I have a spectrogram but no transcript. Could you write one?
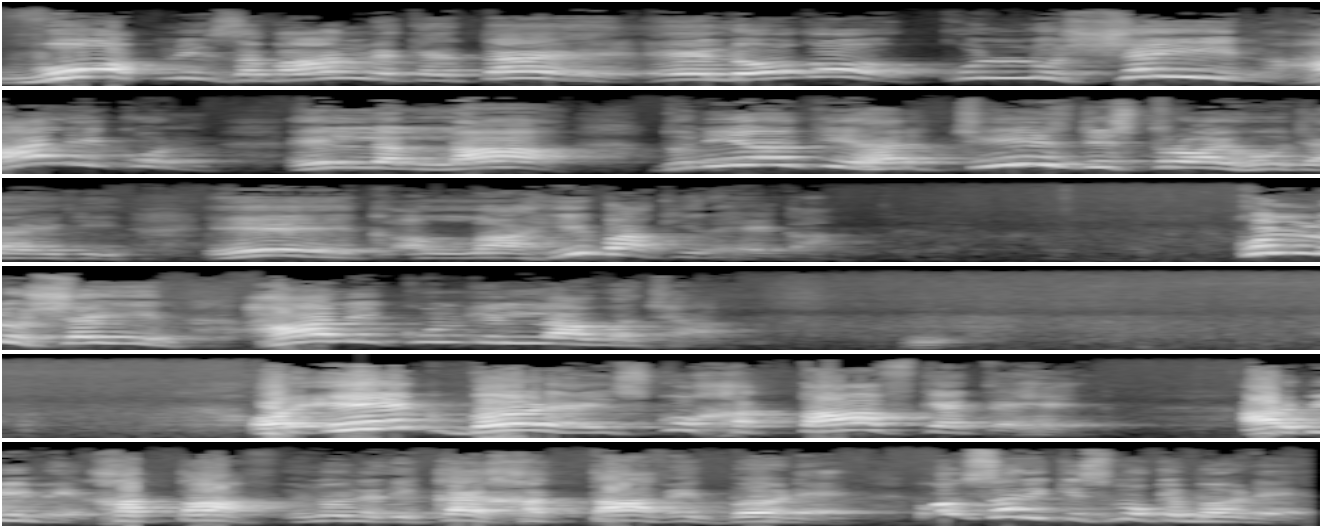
وہ اپنی زبان میں کہتا ہے، اے لوگو کلو شعین حالکن اللہ۔ دنیا کی ہر چیز ڈسٹروائے ہو جائے گی۔ ایک اللہ ہی باقی رہے گا۔ کل شعین حالکن اللہ وجہ۔ اور ایک برڈ ہے، اس کو خطاف کہتے ہیں۔ عربی میں خطاف، انہوں نے لکھا ہے خطاف ایک برڈ ہے۔ بہت ساری قسموں کے برڈ ہے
